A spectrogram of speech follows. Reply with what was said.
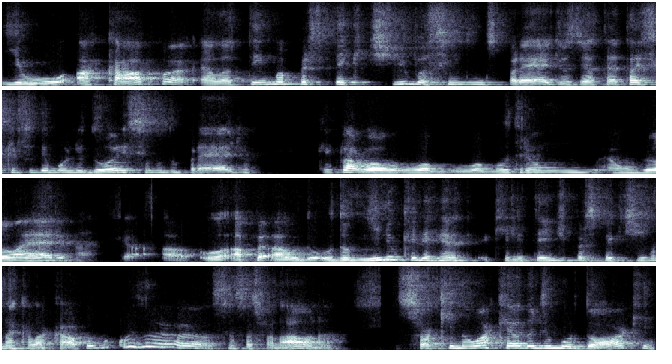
e o, a capa ela tem uma perspectiva assim uns prédios, e até está escrito Demolidor em cima do prédio, porque, claro, o, o, o Abutre é um, é um vilão aéreo, né? A, a, a, o, domínio que ele, que ele tem de perspectiva naquela capa é uma coisa sensacional, né? Só que não a queda de Murdoch,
